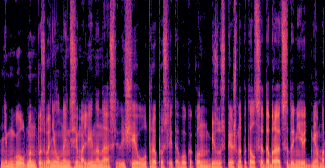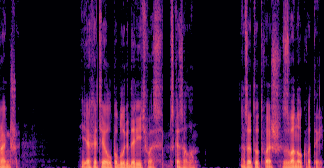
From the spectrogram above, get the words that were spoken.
Ним Голдман позвонил Нэнси Малина на следующее утро после того, как он безуспешно пытался добраться до нее днем раньше. «Я хотел поблагодарить вас», — сказал он, — «за тот ваш звонок в отель.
